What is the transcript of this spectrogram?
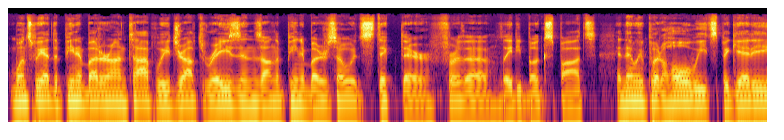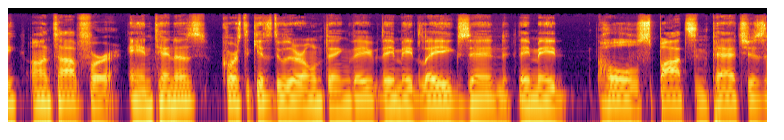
once we had the peanut butter on top, we dropped raisins on the peanut butter so it would stick there for the ladybug spots. And then we put whole wheat spaghetti on top for antennas. Of course, the kids do their own thing. They they made legs and they made whole spots and patches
